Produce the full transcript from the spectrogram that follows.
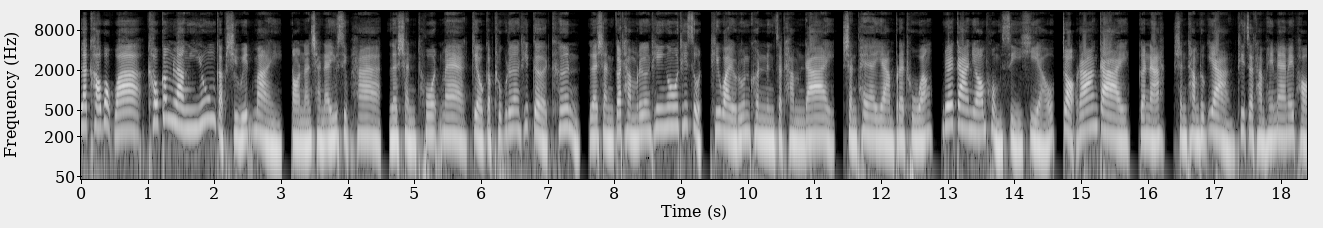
และเขาบอกว่าเขากำลังยุ่งกับชีวิตใหม่ ตอนนั้นฉันอายุ 15 และฉันโทษแม่เกี่ยวกับทุกเรื่องที่เกิดขึ้น และฉันก็ทำเรื่องที่โง่ที่สุดที่วัยรุ่นคนหนึ่งจะทำได้ ฉันพยายามประท้วง ด้วยการย้อมผมสีเขียว เจาะร่างกาย ก็นะ ฉันทำทุกอย่างที่จะทำให้แม่ไม่พอ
